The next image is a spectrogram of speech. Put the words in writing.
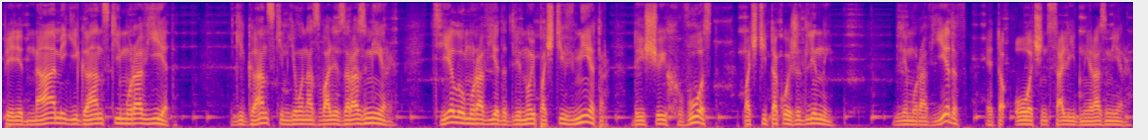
Перед нами гигантский муравьед. Гигантским его назвали за размеры. Тело у муравьеда длиной почти в метр Да еще и хвост почти такой же длины. Для муравьедов это очень солидные размеры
